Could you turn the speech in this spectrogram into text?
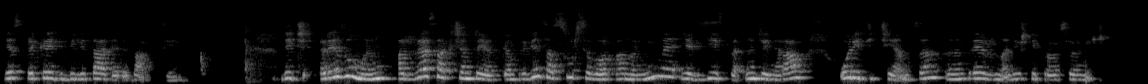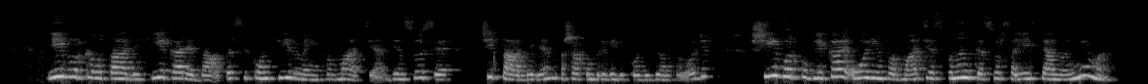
despre credibilitatea redacției. Deci, rezumând, aș vrea să accentuez că în privința surselor anonime există, în general, o reticență între jurnaliștii profesioniști. Ei vor căuta de fiecare dată să confirme informația din surse citabile, așa cum prevede codul deontologic, și vor publica o informație spunând că sursa este anonimă,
